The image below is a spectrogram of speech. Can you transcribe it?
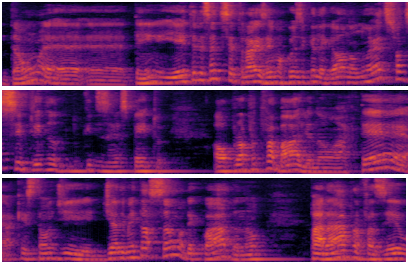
Então, é, é, tem, e é interessante que você traz aí uma coisa que é legal, não, não é só disciplina do que diz respeito ao próprio trabalho, não. Até a questão de, de alimentação adequada, não. Parar para fazer o,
